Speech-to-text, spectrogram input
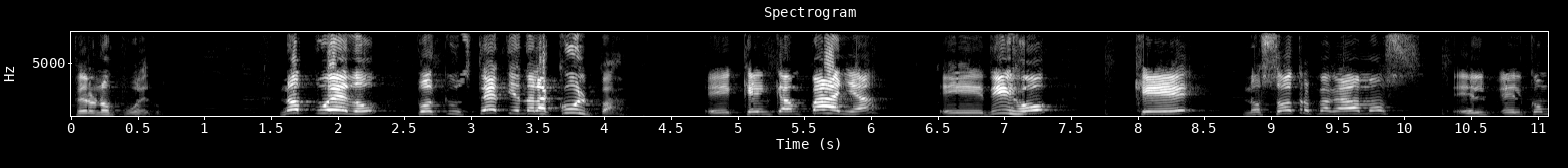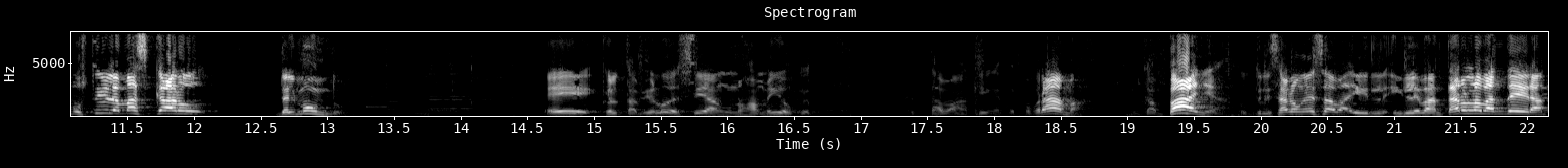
Pero no puedo. No puedo porque usted tiene la culpa. Eh, que en campaña eh, dijo que nosotros pagamos el, combustible más caro del mundo. Eh, que también lo decían unos amigos que, estaban aquí en este programa, en campaña. Utilizaron esa y, levantaron la bandera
